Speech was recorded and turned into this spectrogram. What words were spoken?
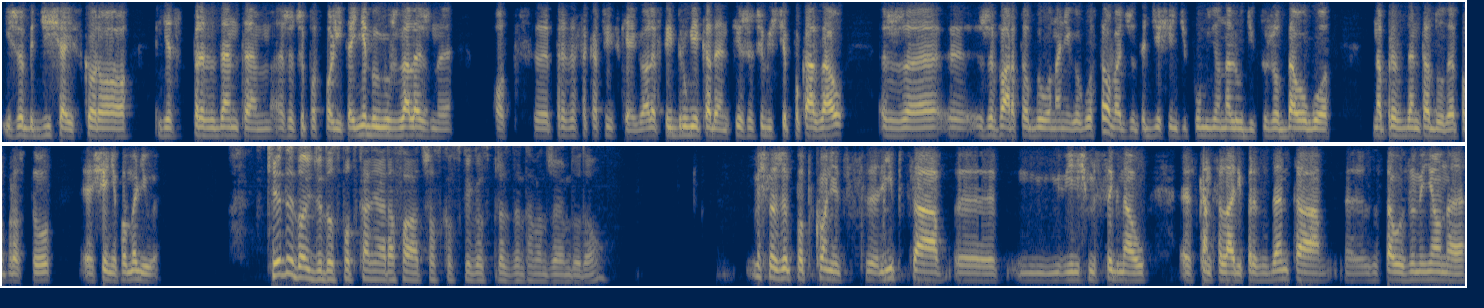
i żeby dzisiaj, skoro jest prezydentem Rzeczypospolitej, nie był już zależny od e, prezesa Kaczyńskiego, ale w tej drugiej kadencji rzeczywiście pokazał, że, e, że warto było na niego głosować, że te 10,5 miliona ludzi, którzy oddało głos na prezydenta Dudę, po prostu e, się nie pomyliły. Kiedy dojdzie do spotkania Rafała Trzaskowskiego z prezydentem Andrzejem Dudą? Myślę, że pod koniec lipca mieliśmy sygnał z kancelarii prezydenta, zostały wymienione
